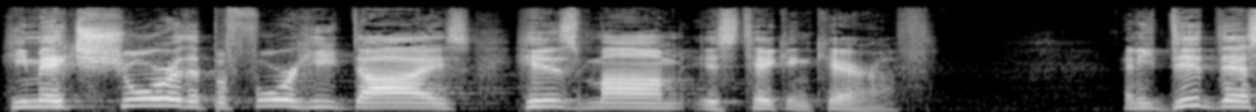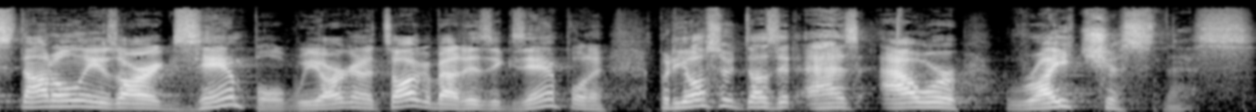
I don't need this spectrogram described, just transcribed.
He makes sure that before he dies, his mom is taken care of. And he did this not only as our example, we are going to talk about his example, but he also does it as our righteousness.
